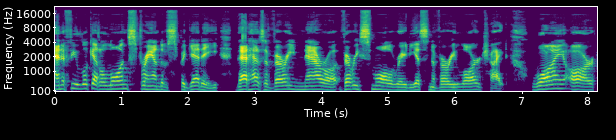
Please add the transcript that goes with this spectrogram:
And if you look at a long strand of spaghetti, that has a very narrow, very small radius and a very large height. Why are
